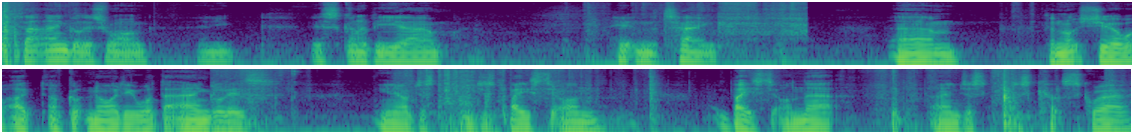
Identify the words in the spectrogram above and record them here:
if that angle is wrong and you it's going to be um, hitting the tank um, I'm not sure I, have got no idea what that angle is. You know I've just I just based it on based it on that and just just cut square.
